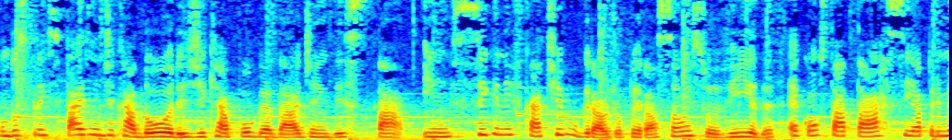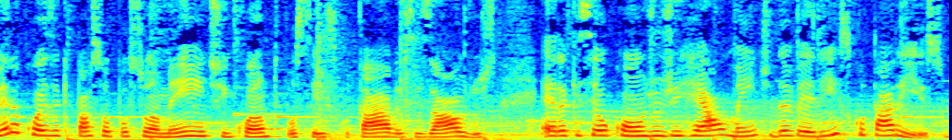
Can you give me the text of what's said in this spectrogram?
Um dos principais indicadores de que a pulgadade ainda está em significativo grau de operação em sua vida é constatar se a primeira coisa que passou por sua mente enquanto você escutava esses áudios era que seu cônjuge realmente deveria escutar isso.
